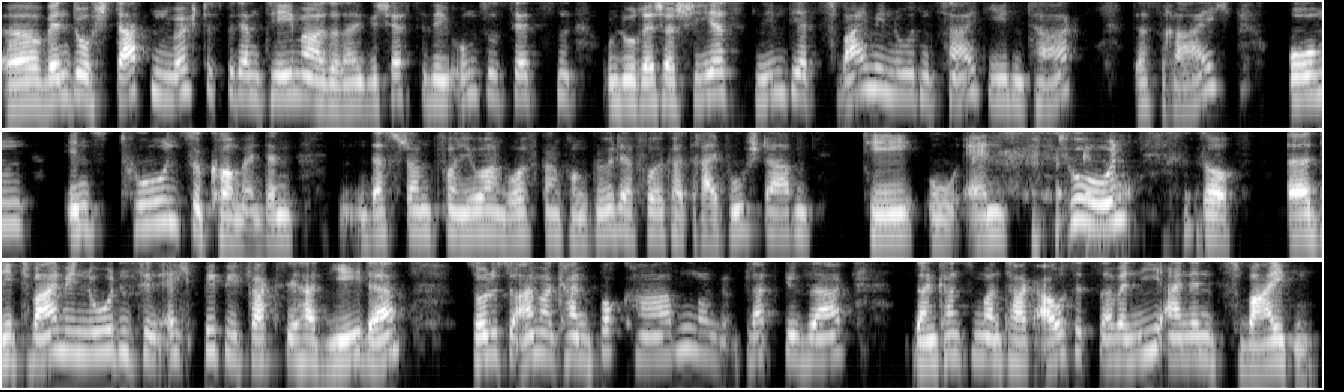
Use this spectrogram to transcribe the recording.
wenn du starten möchtest mit dem Thema, also deine Geschäftsidee umzusetzen und du recherchierst, nimm dir zwei Minuten Zeit jeden Tag. Das reicht, um ins Tun zu kommen. Denn das stammt von Johann Wolfgang von Goethe. Erfolg hat drei Buchstaben: T-U-N, tun. Genau. So, äh, die zwei Minuten sind echt Bipifaxi, hat jeder. Solltest du einmal keinen Bock haben, platt gesagt, dann kannst du mal einen Tag aussetzen, aber nie einen zweiten.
